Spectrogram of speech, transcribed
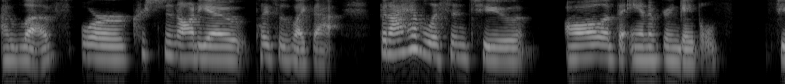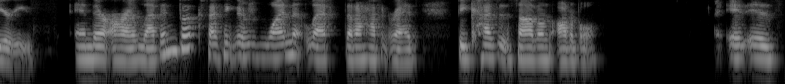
I love, or Christian audio, places like that. But I have listened to all of the Anne of Green Gables series, and there are 11 books. I think there's one left that I haven't read because it's not on Audible. It is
